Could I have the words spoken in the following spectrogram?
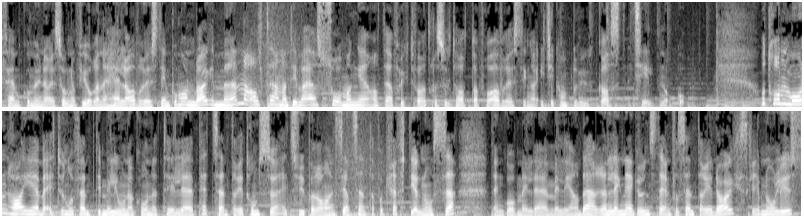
Fem kommuner i Sogn og Fjordane holder avrøsting på mandag, men alternativene er så mange at det er frykt for at resultatene fra avrøstinga ikke kan brukes til noe. Og Trond Moen har gitt 150 millioner kroner til PET-senteret i Tromsø, et superavansert senter for kreftdiagnose. Den gavmilde milliardæren legger ned grunnsteinen for senteret i dag, skriver Nordlys.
